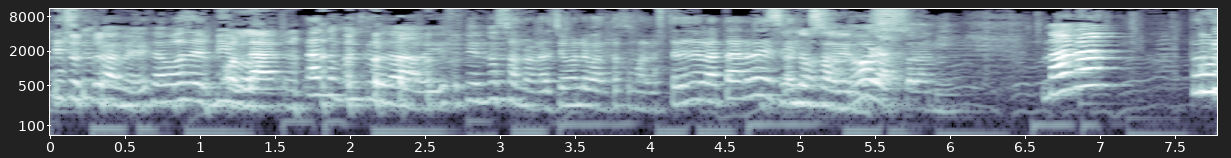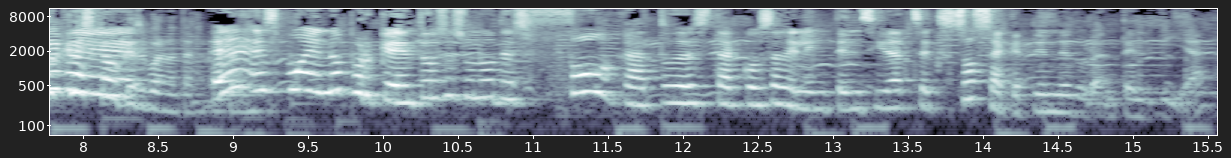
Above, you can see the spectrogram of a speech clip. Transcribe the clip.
discúlpame, estamos en vivo. Hola. Ando muy cruda hoy, viendo sonoras. Yo me levanto como a las 3 de la tarde. Sí, sabemos. sonoras para mí. Mana, ¿por qué crees tú que es bueno un Eh? Es bueno porque entonces uno desfoga toda esta cosa de la intensidad sexosa que tiene durante el día.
